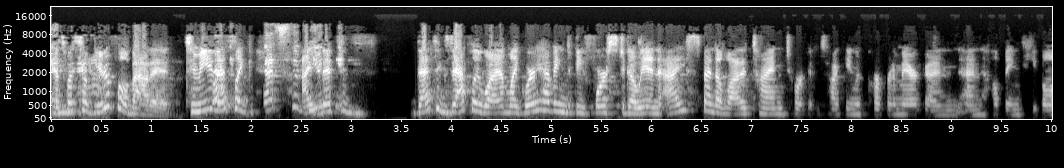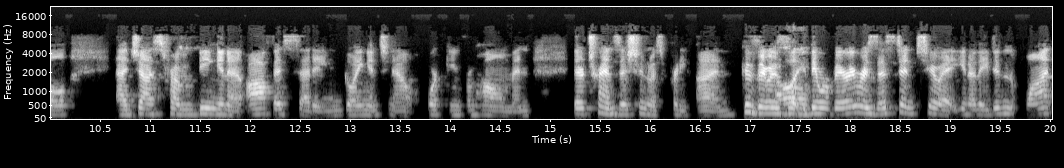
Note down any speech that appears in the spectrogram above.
That's And what's so beautiful about it. To me, that's like That's the I, beauty. that's ex- that's exactly why I'm like we're having to be forced to go in. I spend a lot of time talk, talking with corporate America and, and helping people adjust from being in an office setting going into now working from home and their transition was pretty fun because it was Oh. like they were very resistant to it you know they didn't want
